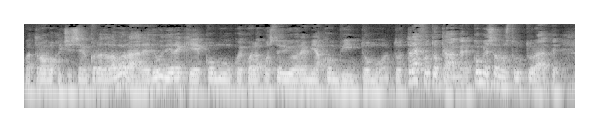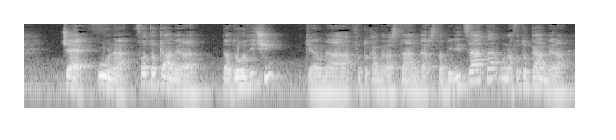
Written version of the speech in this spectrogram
ma trovo che ci sia ancora da lavorare devo dire che comunque quella posteriore mi ha convinto molto. Tre fotocamere come sono strutturate? C'è una fotocamera da 12 che è una fotocamera standard stabilizzata, una fotocamera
